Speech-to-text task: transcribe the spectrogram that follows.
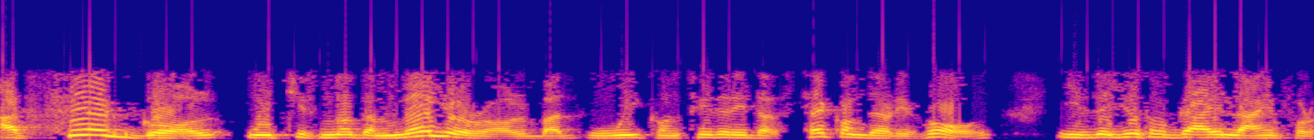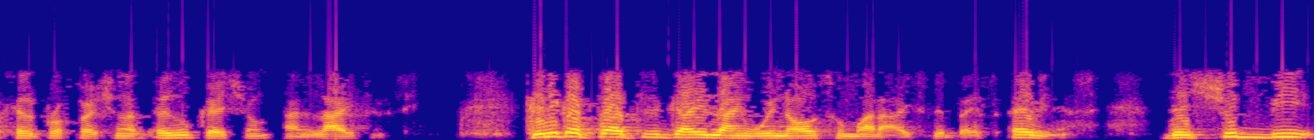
A third goal, which is not a major role, but we consider it a secondary role, is the use of guidelines for health professional education and licensing. Clinical practice guidelines we know summarize the best evidence. They should be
